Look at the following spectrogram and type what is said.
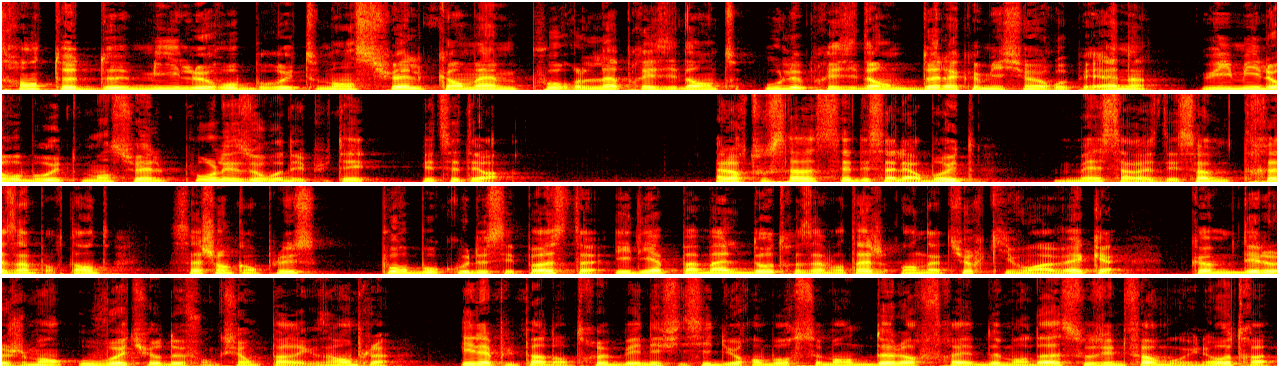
32 000 euros bruts mensuels quand même pour la présidente ou le président de la Commission européenne, 8 000 euros bruts mensuels pour les eurodéputés, etc. Alors tout ça, c'est des salaires bruts, mais ça reste des sommes très importantes, sachant qu'en plus, pour beaucoup de ces postes, il y a pas mal d'autres avantages en nature qui vont avec, comme des logements ou voitures de fonction par exemple, et la plupart d'entre eux bénéficient du remboursement de leurs frais de mandat sous une forme ou une autre,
